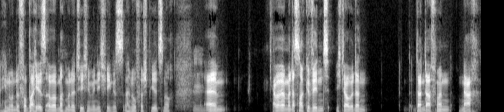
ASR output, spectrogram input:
Hinrunde vorbei ist, aber machen wir natürlich irgendwie nicht wegen des Hannover-Spiels noch. Hm. Ähm, aber wenn man das noch gewinnt, ich glaube, dann, dann darf man nach,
